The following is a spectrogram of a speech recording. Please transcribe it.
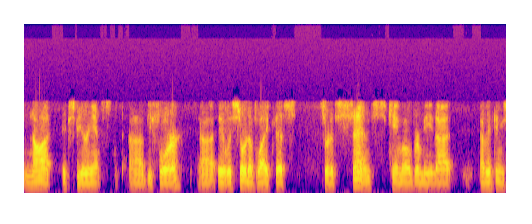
not experienced uh, before. Uh, it was sort of like this sort of sense came over me that everything's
